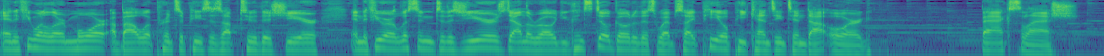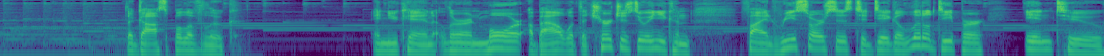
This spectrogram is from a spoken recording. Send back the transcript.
And if you want to learn more about what Prince of Peace is up to this year, and if you are listening to this years down the road, you can still go to this website, popkensington.org backslash the Gospel of Luke. And you can learn more about what the church is doing. You can find resources to dig a little deeper into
